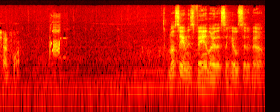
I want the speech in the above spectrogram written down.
10 4. I'm not seeing this van though That's that Sahil said about.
